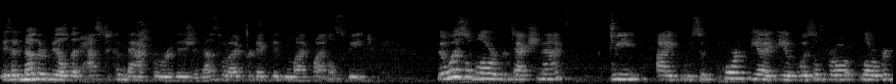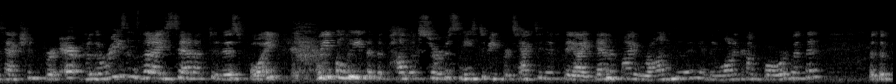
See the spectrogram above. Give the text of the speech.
is another bill that has to come back for revision. That's what I predicted in my final speech. The Whistleblower Protection Act we, I, we support the idea of whistleblower protection for, for the reasons that I said up to this point. We believe that the public service needs to be protected if they identify wrongdoing and they want to come forward with it. But the,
